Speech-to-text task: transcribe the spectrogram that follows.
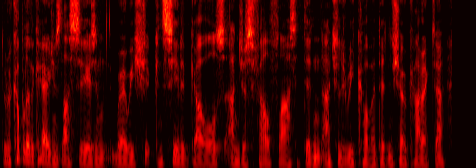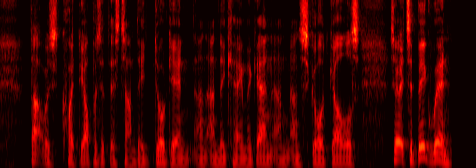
There were a couple of occasions last season where we conceded goals and just fell flat. It Didn't actually recover. Didn't show character. That was quite the opposite this time. They dug in and, and they came again and, and scored goals. So it's a big win,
